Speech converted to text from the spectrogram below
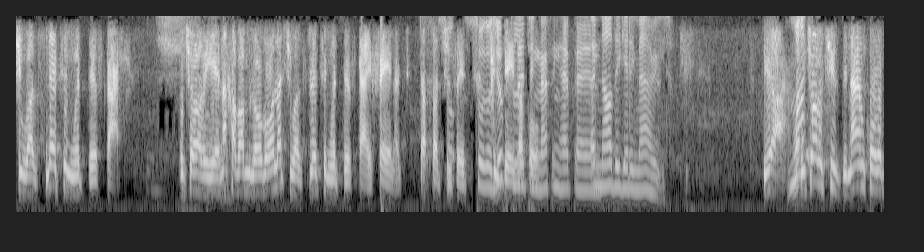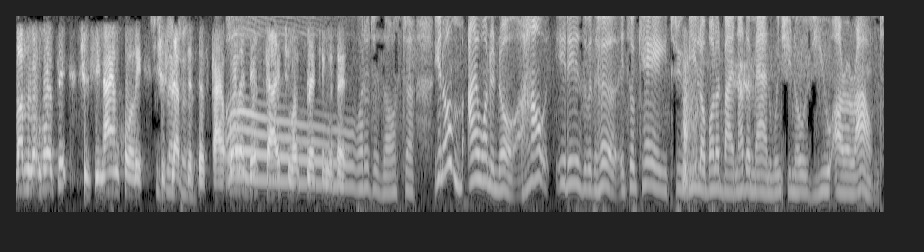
she was flirting with this guy. Uchore, yena ga ba mlobola, she was flirting with this guy. Fela. That's what she So, said. so they're two just days flirting, ago. nothing happened. And now they're getting married. Yeah, My- Actually, she's denying Corey Bamlogoti. She's denying Corey. She She, slept with with this guy. Or this guy, she was flirting with Oh, her. What a disaster. You know, I want to know how it is with her. It's okay to be lobolled by another man when she knows you are around.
